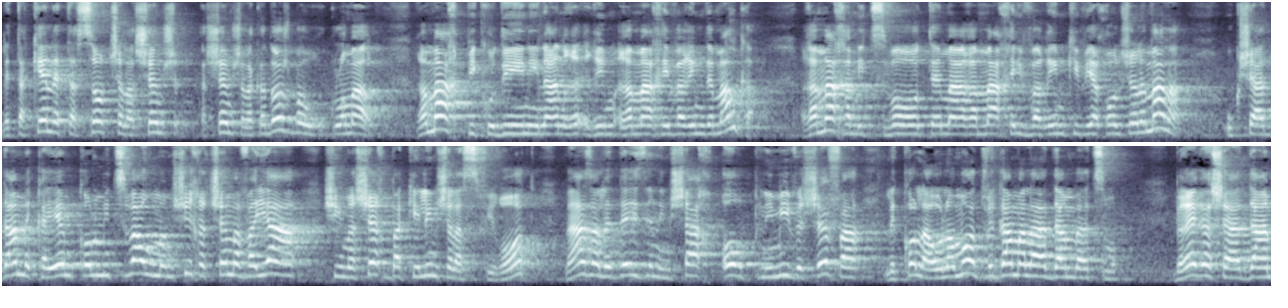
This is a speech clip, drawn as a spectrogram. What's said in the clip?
לתקן את הסוד של השם, השם של הקדוש ברוך הוא, כלומר, רמ"ח פיקודין אינן רמ"ח איברים דמלכה. רמ"ח המצוות הם הרמ"ח איברים כביכול שלמעלה. וכשאדם מקיים כל מצווה הוא ממשיך את שם הוויה שיימשך בכלים של הספירות ואז על ידי זה נמשך אור פנימי ושפע לכל העולמות וגם על האדם בעצמו. ברגע שהאדם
